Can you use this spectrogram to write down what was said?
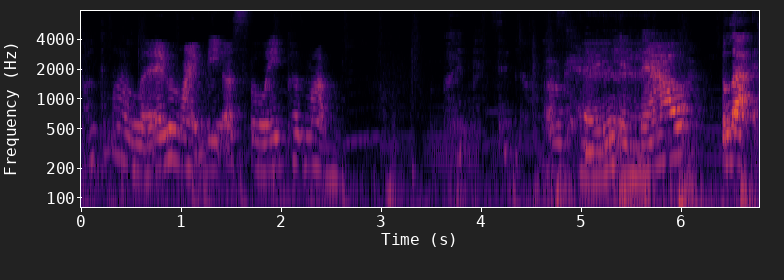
Both of my legs might be asleep because my butt Okay, and now blush.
